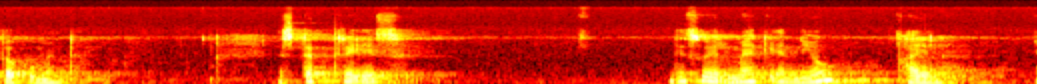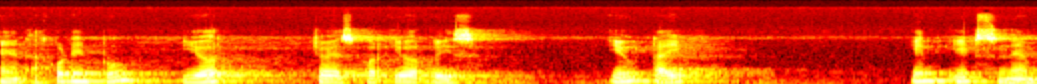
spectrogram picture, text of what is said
document. Step 3 is this will make a new file and according to your choice or your wish. You type in its name.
